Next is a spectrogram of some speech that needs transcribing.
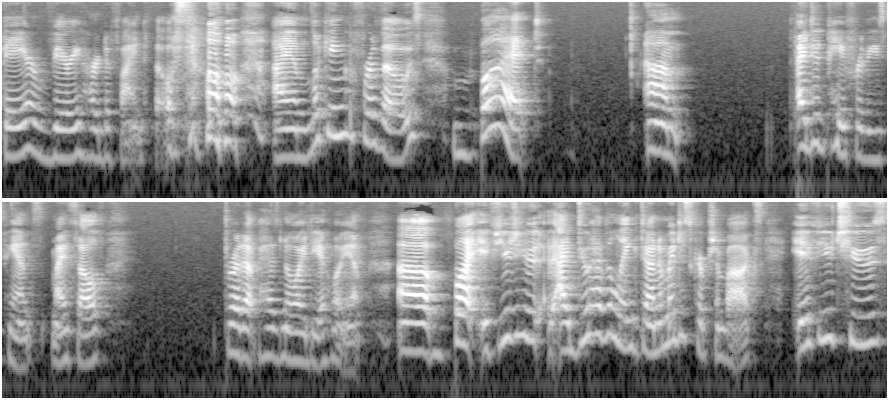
they are very hard to find though. So I am looking for those. But um, I did pay for these pants myself. thredUP has no idea who I am. Uh, but if you do, I do have a link down in my description box. If you choose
